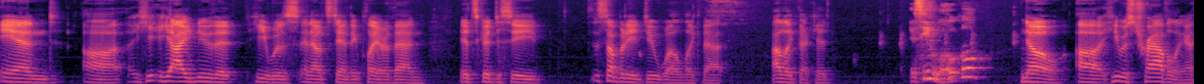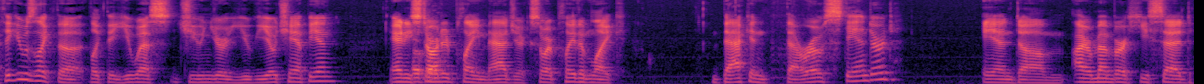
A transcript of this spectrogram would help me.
and uh, he, he I knew that he was an outstanding player. Then it's good to see somebody do well like that. I like that kid. Is he local? No, uh, he was traveling. I think he was like the like the U.S. Junior Yu-Gi-Oh champion, and he Okay. started playing Magic. So I played him like back in Theros Standard, and um, I remember he said,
